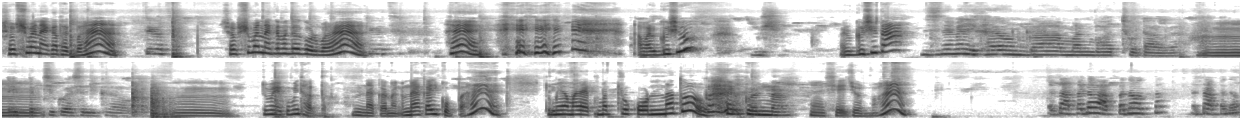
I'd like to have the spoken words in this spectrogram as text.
সবসময় ন্যাকা থাকবে হ্যাঁ ঠিক আছে সবসময় নাকা নাকা করবো হ্যাঁ ঠিক আছে হ্যাঁ আমার গুসু আমার গুসুটা जिसने में लिखा है उनका मन बहुत छोटा होगा एक बच्ची को ऐसे लिख रहा होगा হুম তুমি এরকমই থাকবা নাকা নাকা নাকাই করবা হ্যাঁ তুমি আমার একমাত্র কন্যা তো কন্যা হ্যাঁ সেই জন্য হ্যাঁ এটা আপা দাও আপা দাও একটা এটা আপা দাও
